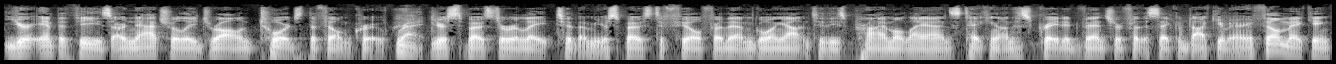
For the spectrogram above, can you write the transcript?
your empathies are naturally drawn towards the film crew. Right. You're supposed to relate to them. You're supposed to feel for them going out into these primal lands, taking on this great adventure for the sake of documentary filmmaking.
